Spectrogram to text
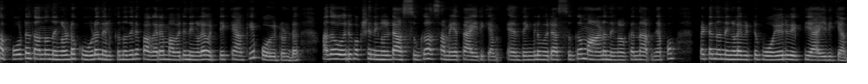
സപ്പോർട്ട് തന്ന് നിങ്ങളുടെ കൂടെ നിൽക്കുന്നതിന് പകരം അവർ നിങ്ങളെ ഒറ്റയ്ക്കാക്കി പോയിട്ടുണ്ട്. അത് ഒരു പക്ഷേ നിങ്ങളുടെ അസുഖ സമയത്തായിരിക്കാം. എന്തെങ്കിലും ഒരു അസുഖമാണ് നിങ്ങൾക്കെന്ന് അറിഞ്ഞപ്പം പെട്ടെന്ന് നിങ്ങളെ വിട്ടു പോയൊരു വ്യക്തി ആയിരിക്കാം.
